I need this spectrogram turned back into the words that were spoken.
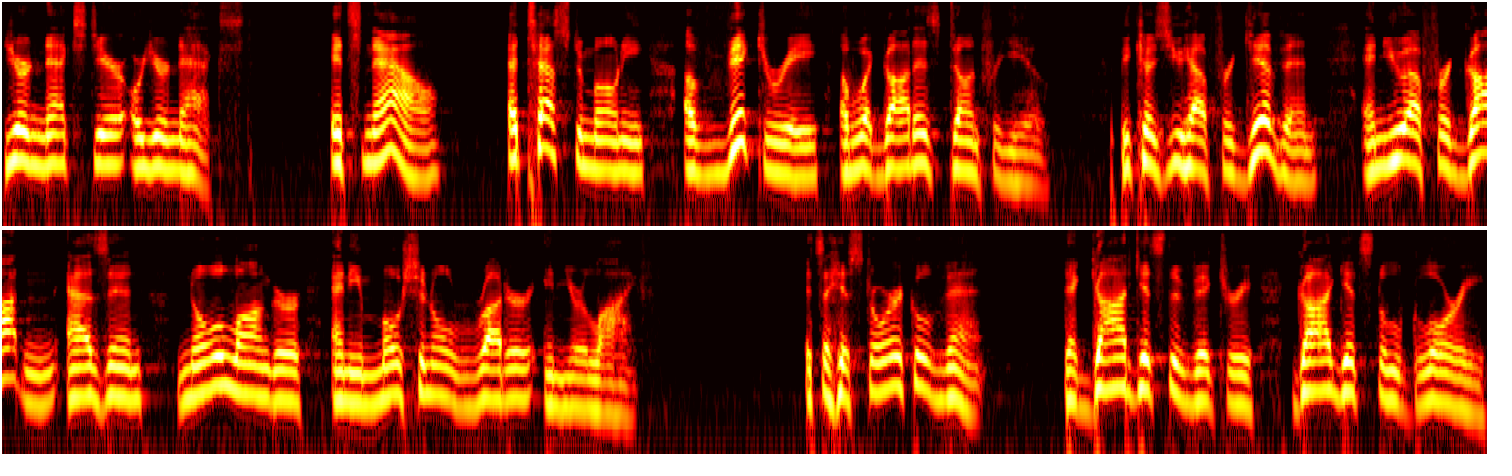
your next year, or your next. It's now a testimony of victory of what God has done for you because you have forgiven and you have forgotten, as in no longer an emotional rudder in your life. It's a historical event that God gets the victory, God gets the glory,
